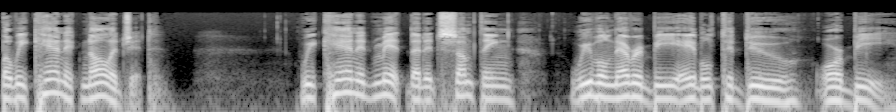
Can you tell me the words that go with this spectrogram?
but we can acknowledge it. We can admit that it's something we will never be able to do or be.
